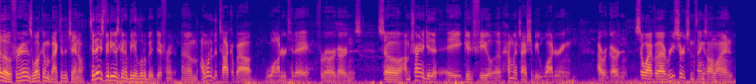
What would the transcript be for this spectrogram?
Hello friends, welcome back to the channel. Today's video is going to be a little bit different. Um, I wanted to talk about water today for our gardens. So I'm trying to get a good feel of how much I should be watering our garden. So I've uh, researched some things online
